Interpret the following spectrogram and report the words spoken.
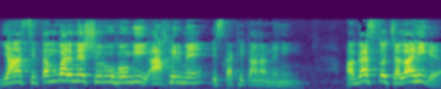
यहाँ सितंबर में शुरू होंगी, आखिर में इसका ठिकाना नहीं। अगस्त तो चला ही गया।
